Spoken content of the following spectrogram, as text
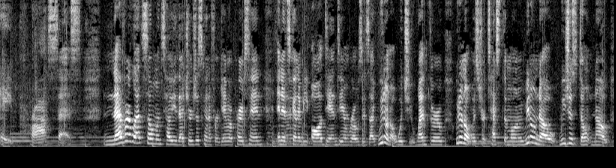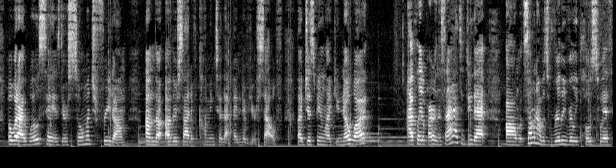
a process. Never let someone tell you that you're just gonna forgive a person and it's gonna be all dandy and roses. Like, we don't know what you went through. We don't know what's your testimony. We don't know. We just don't know. But what I will say is there's so much freedom on the other side of coming to the end of yourself. Like, just being like, you know what? I played a part in this, and I had to do that um, with someone I was really, really close with,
